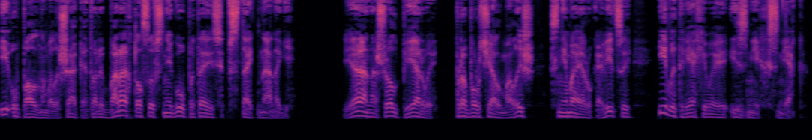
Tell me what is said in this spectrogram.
и упал на малыша, который барахтался в снегу, пытаясь встать на ноги. «Я нашел первый», — пробурчал малыш, снимая рукавицы и вытряхивая из них снег.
